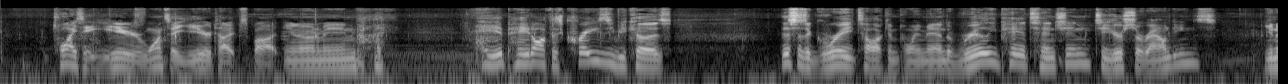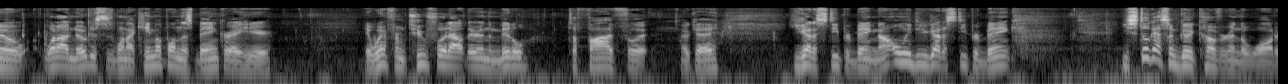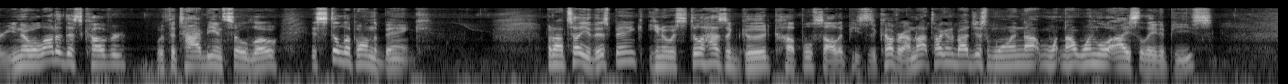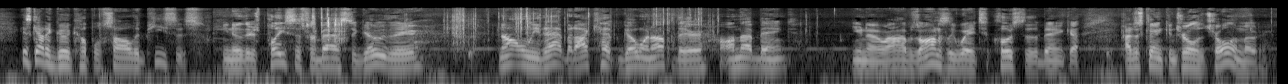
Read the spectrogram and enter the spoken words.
twice a year, once a year type spot. You know what I mean? But hey, it paid off as crazy because this is a great talking point, man. To really pay attention to your surroundings. You know, what I noticed is when I came up on this bank right here, it went from two foot out there in the middle to five foot, okay? You got a steeper bank. Not only do you got a steeper bank, you still got some good cover in the water. You know, a lot of this cover with the tide being so low is still up on the bank. But I'll tell you, this bank, you know, it still has a good couple solid pieces of cover. I'm not talking about just one, not one, not one little isolated piece. It's got a good couple solid pieces. You know, there's places for bass to go there. Not only that, but I kept going up there on that bank. You know, I was honestly way too close to the bank. I, I just couldn't control the trolling motor.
